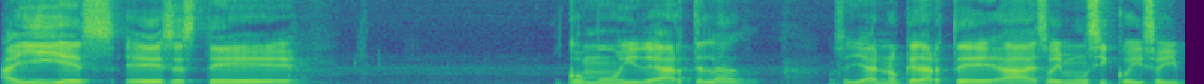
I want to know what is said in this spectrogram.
ahí es, es este, como ideártela, o sea, ya no quedarte, ah, soy músico y soy,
